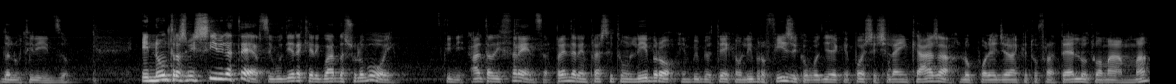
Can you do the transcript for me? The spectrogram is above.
dall'utilizzo. E non trasmissibile a terzi, vuol dire che riguarda solo voi. Quindi altra differenza, prendere in prestito un libro in biblioteca, un libro fisico, vuol dire che poi se ce l'hai in casa lo può leggere anche tuo fratello, tua mamma,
